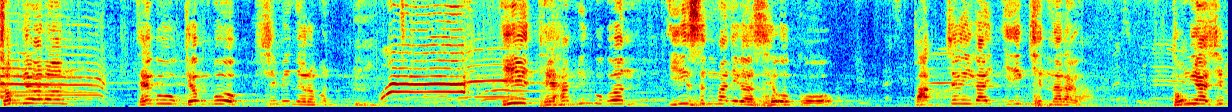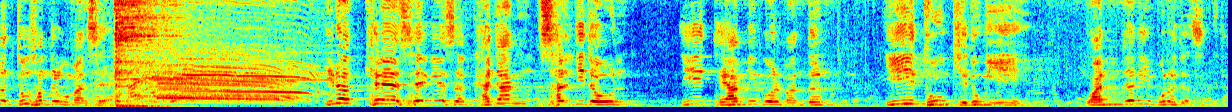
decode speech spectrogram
존경하는 대구 경북 시민 여러분 이 대한민국은 이승만이가 세웠고 박정희가 일으킨 나라가 동의하시면 두 손 들고 만세 이렇게 세계에서 가장 살기 좋은 이 대한민국을 만든 이 두 기둥이 완전히 무너졌습니다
